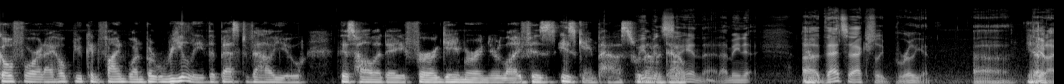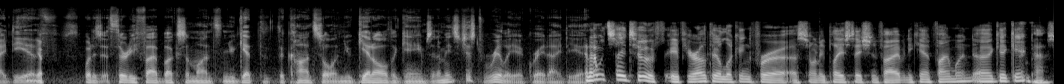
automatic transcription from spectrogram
go for it. I hope you can find one. But really, the best value this holiday for a gamer in your life is is Game Pass. We've Without been a doubt. saying that. I mean, uh, that's actually brilliant. Uh, Yeah. That idea of Yep. what is it, thirty-five bucks a month, and you get the, the console and you get all the games. And I mean, it's just really a great idea. And I would say too, if, if you're out there looking for a, a Sony PlayStation Five and you can't find one, uh, get Game Pass.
